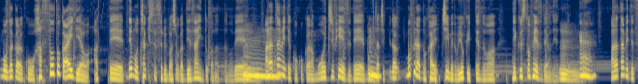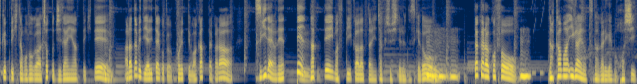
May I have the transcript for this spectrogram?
もうだからこう発想とかアイディアはあってでも着手する場所がデザインとかだったので、うん。改めてここからもう1フェーズで僕たち、だ僕らの会チームでもよく言ってるのはネクストフェーズだよねって、改めて作ってきたものがちょっと時代に合ってきて、改めてやりたいことがこれって分かったから次だよねってなって、今スピーカーだったりに着手してるんですけど、うんうんだからこそうん。仲間以外のつながりが今欲しいっ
